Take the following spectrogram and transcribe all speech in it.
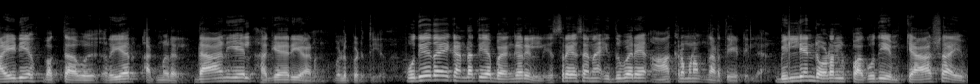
ഐ വക്താവ് റിയർ അഡ്മിറൽ ഡാനിയേൽ ഹഗാരിയാണ് വെളിപ്പെടുത്തിയത്. പുതിയതായി കണ്ടെത്തിയ ബങ്കറിൽ ഇസ്രയേൽ സേന ഇതുവരെ ആക്രമണം നടത്തിയിട്ടില്ല. ബില്യൺ ഡോളറിൽ പകുതിയും ക്യാഷായും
